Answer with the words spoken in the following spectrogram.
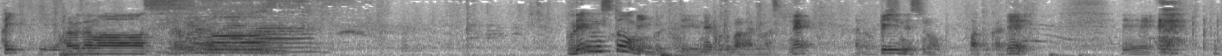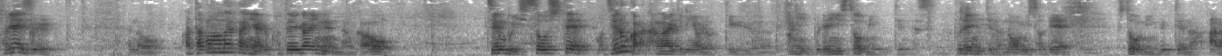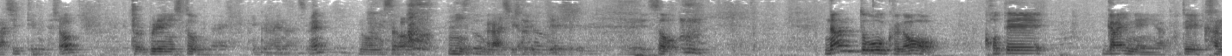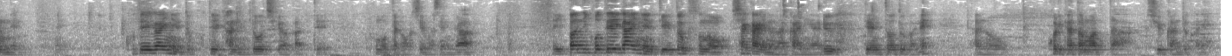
はい、えーおはようございます。ブレインストーミングっていうね言葉がありますよね。あのビジネスの場とかで、えー とりあえずあの頭の中にある固定概念なんかを全部一掃してもうゼロから考えてみようよっていうような時にブレインストーミングっていうんです。 brain っていうのは脳みそで、 storming っていうのは嵐っていうんでしょ。これブレインストーミングぐらいなんですね。脳みそに嵐が入っている。そうなんと多くの固定概念や固定観念固定概念と固定観念どう違うかって思ったかもしれませんが一般に固定概念っていうとその社会の中にある伝統とかねあの凝り固まった習慣とかね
